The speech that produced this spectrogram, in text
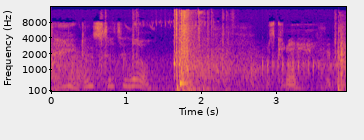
Dang, dude, still too low. Just gonna freaking.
